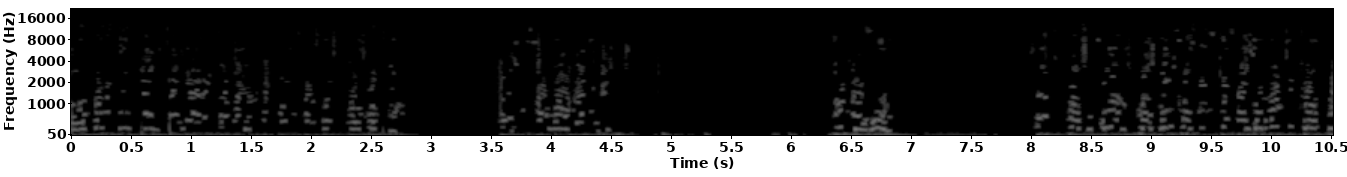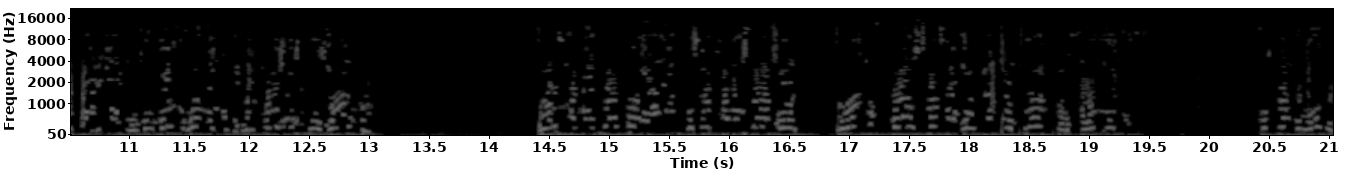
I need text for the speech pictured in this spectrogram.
falou para mim que está agora trabalhando com a pessoa que você está. Essa é uma coisa que está fazendo. Só que nós temos, nós nem fazemos que fazer muito pouco para ele, ninguém viu nada, mas nós já fizemos. Nós também procuramos, nós não estamos fazendo. Muito pouco está fazendo tanto tempo, então, isso é o mundo.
